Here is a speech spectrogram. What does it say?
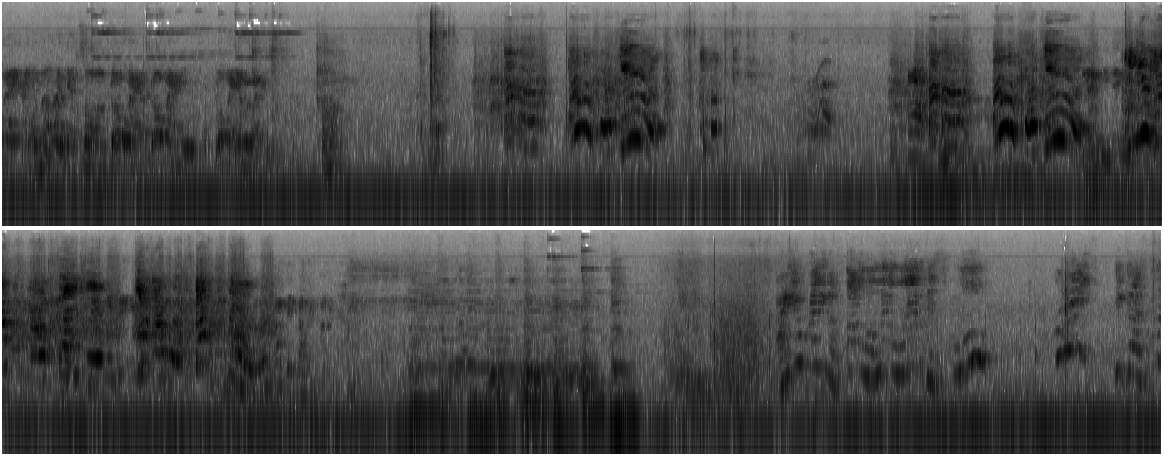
away. I do not like that song. Go away. Go away. Go away. Are you ready to follow little lamb to school? Great! Because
